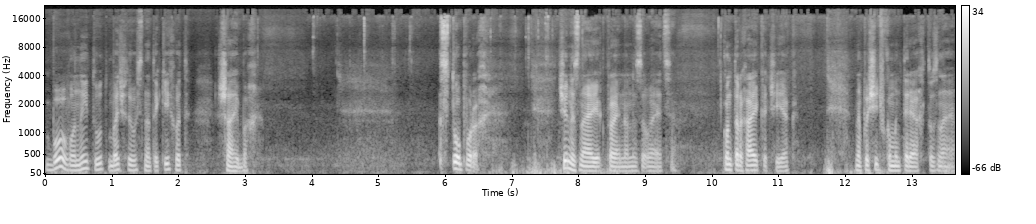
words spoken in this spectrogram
бо вони тут, бачите, ось на таких от шайбах. Стопорах. Чи не знаю, як правильно називається. Контргайка чи як. Напишіть в коментарях, хто знає.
